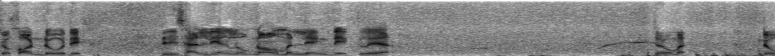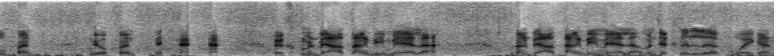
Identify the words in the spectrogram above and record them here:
ทุกคนดูดิ ดิฉันเลี้ยงลูกน้องเหมือนเลี้ยงเด็กเลยอะดูมัน ดูมัน ดูมัน มันไปเอาตังค์ที่แม่ล้วมันไปเอาตังค์ที่แม่แล้ว มันจะขึ้นเรือกล้วยกัน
